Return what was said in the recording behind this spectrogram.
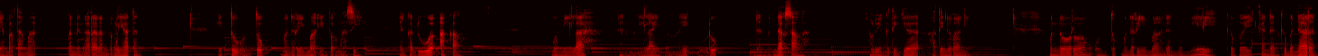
yang pertama pendengaran dan penglihatan itu untuk menerima informasi. Yang kedua akal memilah dan menilai baik buruk dan benar salah. Lalu yang ketiga, hati nurani. Mendorong untuk menerima dan memilih kebaikan dan kebenaran.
